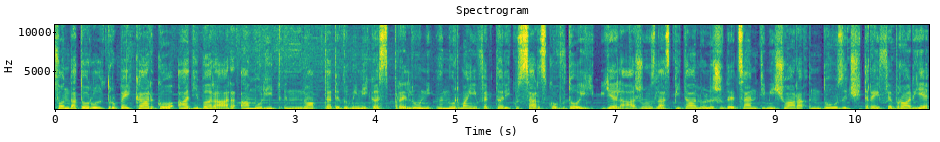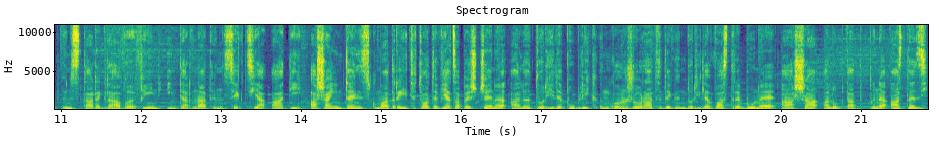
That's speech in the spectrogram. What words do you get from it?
Fondatorul trupei Cargo, Adi Bărar, a murit în noaptea de duminică spre luni în urma infectării cu SARS-CoV-2. El a ajuns la spitalul județean Timișoara în 23 februarie în stare gravă, fiind internat în secția ATI. Așa intens cum a trăit toată viața pe scenă, alături de public, înconjurat de gândurile voastre bune, așa a luptat până astăzi.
